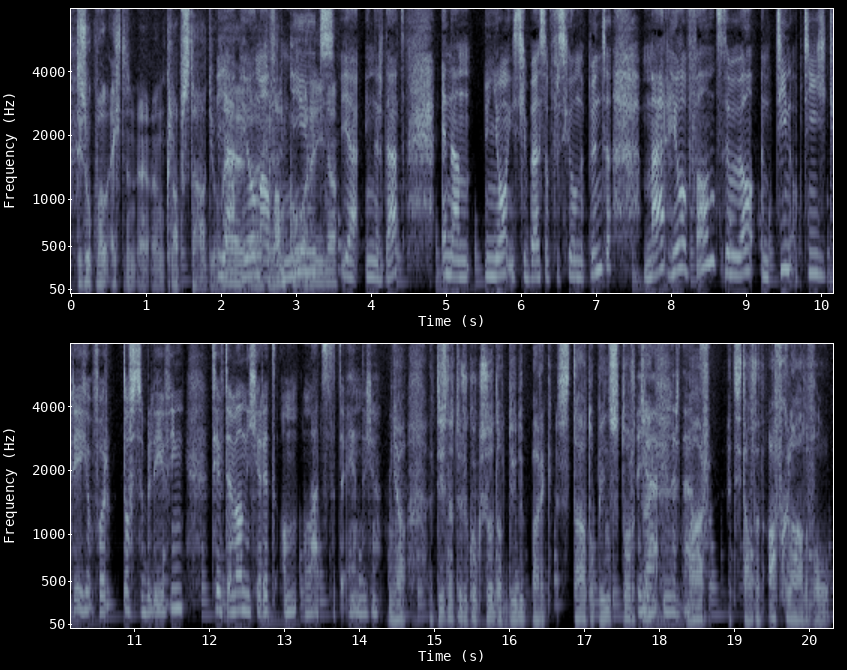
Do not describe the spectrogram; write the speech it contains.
het is ook wel echt een, een knap stadion. Ja, hè? helemaal vernieuwd. Arena. Ja, inderdaad. En dan Union is gebuist op verschillende punten. Maar heel opvallend, ze hebben wel een 10 op 10 gekregen voor tofste beleving. Het heeft hen wel niet gered om laatste te eindigen. Ja, het is natuurlijk ook zo dat Dudepark staat op instorten. Ja, inderdaad. Maar het zit altijd afgeladen vol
